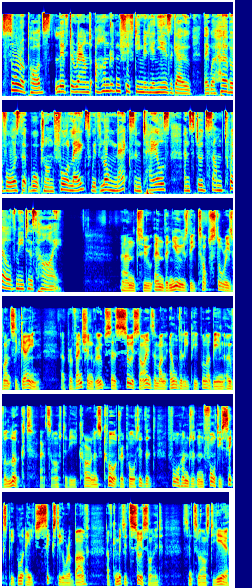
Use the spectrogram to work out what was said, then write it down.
Sauropods lived around 150 million years ago. They were herbivores that walked on four legs with long necks necks and tails and stood some 12 metres high. And to end the news, the top stories once again. A prevention group says suicides among elderly people are being overlooked. That's after the coroner's court reported that 446 people aged 60 or above have committed suicide since last year.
